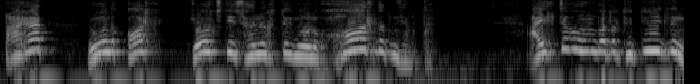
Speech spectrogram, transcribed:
Дагаад нөгөө нэг гол жуулчдын сонирхдаг нөгөө нэг хоолнууд нь хямдхан. Аялж байгаа хүн бол төдийлөн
